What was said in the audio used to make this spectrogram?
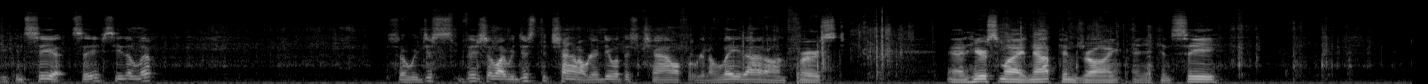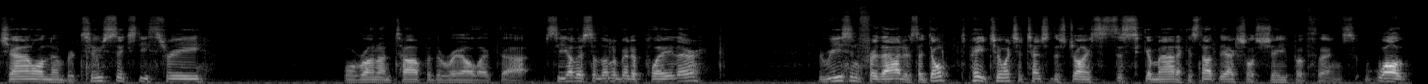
You can see it, see? See the lip? So we just visualize, we just the channel. We're gonna deal with this channel, we're gonna lay that on first. And here's my napkin drawing, and you can see channel number 263 will run on top of the rail like that. See how there's a little bit of play there? The reason for that is I don't pay too much attention to this drawing. It's just schematic. It's not the actual shape of things. Well,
